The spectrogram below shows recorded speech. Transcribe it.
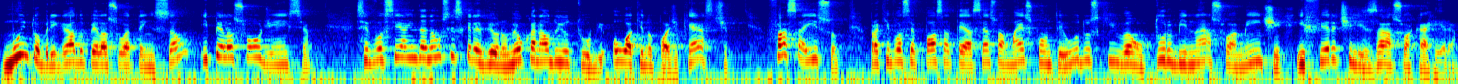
Muito obrigado pela sua atenção e pela sua audiência. Se você ainda não se inscreveu no meu canal do YouTube ou aqui no podcast, faça isso para que você possa ter acesso a mais conteúdos que vão turbinar sua mente e fertilizar a sua carreira.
